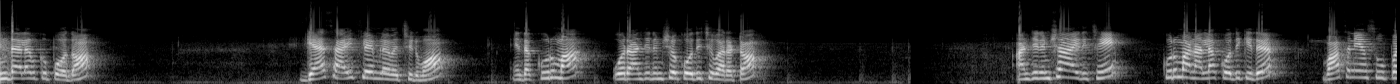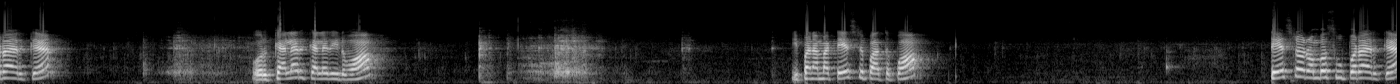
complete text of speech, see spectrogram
இந்த அளவுக்கு போதும். கேஸ் ஹை ஃப்ளேமில் வச்சுடுவோம். இந்த குருமா ஒரு அஞ்சு நிமிஷம் கொதித்து வரட்டும். அஞ்சு நிமிஷம் ஆயிடுச்சு. குருமா நல்லா கொதிக்குது. வாசனையும் சூப்பராக இருக்குது ஒரு கிளறு கிளறிடுவோம். இப்போ நம்ம டேஸ்ட்டு பார்த்துப்போம். டேஸ்ட்டும் ரொம்ப சூப்பராக இருக்கு.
